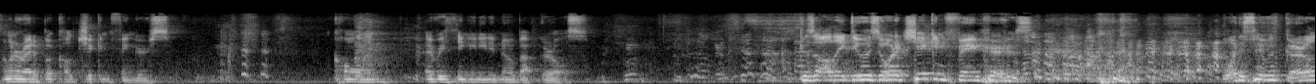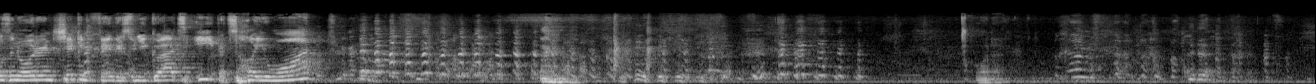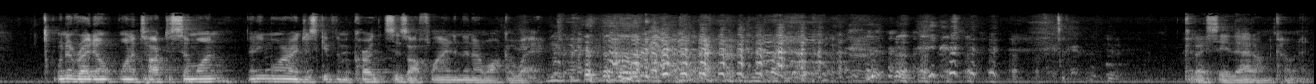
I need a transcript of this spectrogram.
I'm gonna write a book called Chicken Fingers. Colon, everything you need to know about girls. Because all they do is order chicken fingers. what is it with girls and ordering chicken fingers when you go out to eat? That's all you want? Whatever. Whenever I don't want to talk to someone anymore, I just give them a card that says offline and then I walk away. Could I say that on Conan?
